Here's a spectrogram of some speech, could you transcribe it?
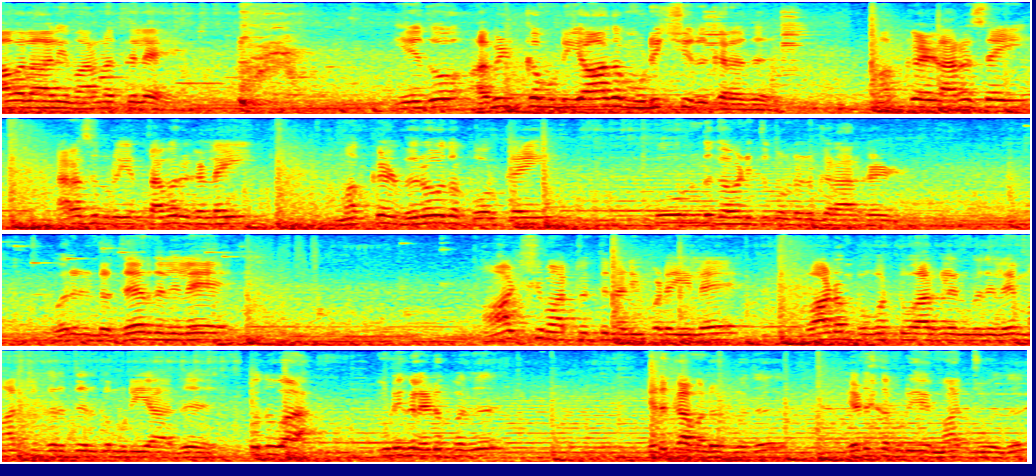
காவலாளி மரணத்திலே ஏதோ அவிழ்க்க முடியாத முடிச்சு இருக்கிறது. மக்கள் அரசை அரசனுடைய தவறுகளை மக்கள் விரோத போர்க்கை கூர்ந்து கவனித்துக் கொண்டிருக்கிறார்கள். வருகின்ற தேர்தலிலே ஆட்சி மாற்றத்தின் அடிப்படையிலே பாடம் புகட்டுவார்கள் என்பதிலே மாற்று கருத்து இருக்க முடியாது. பொதுவாக முடிவுகள் எடுப்பது எடுக்காமல் இருப்பது எடுத்த முடிவை மாற்றுவது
